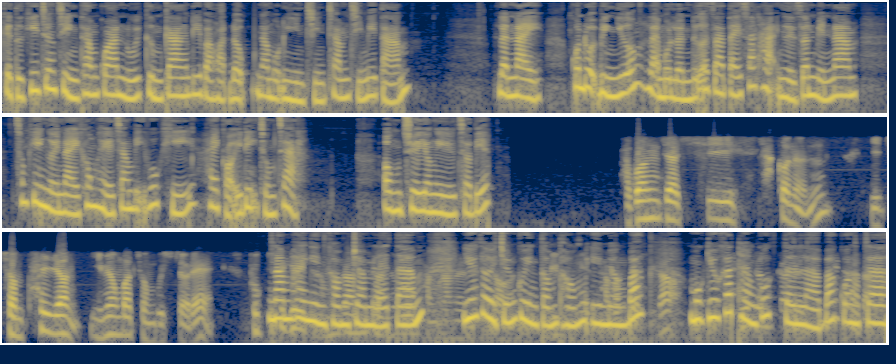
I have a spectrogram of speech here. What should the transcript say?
kể từ khi chương trình tham quan núi Cửm Cang đi vào hoạt động năm 1998. Lần này, quân đội Bình Nhưỡng lại một lần nữa ra tay sát hại người dân miền Nam, trong khi người này không hề trang bị vũ khí hay có ý định chống trả. Ông Choi Young-il cho biết. 박광자 씨 사건은 2008년 이명박 정부 시절에 Năm 2008, dưới thời chính quyền Tổng thống Lee Myung-bắc, một du khách Hàn Quốc tên là Park Kwang-cha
